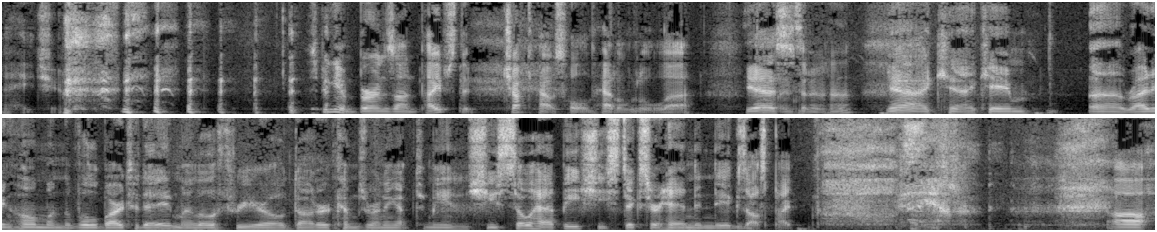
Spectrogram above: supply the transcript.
I hate you. Speaking of burns on pipes, the Chuck household had a little uh, Yes. incident, huh? Yeah, I, can, I came uh, riding home on the Volbar today, and my little three year old daughter comes running up to me, and she's so happy she sticks her hand in the exhaust pipe. Oh,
